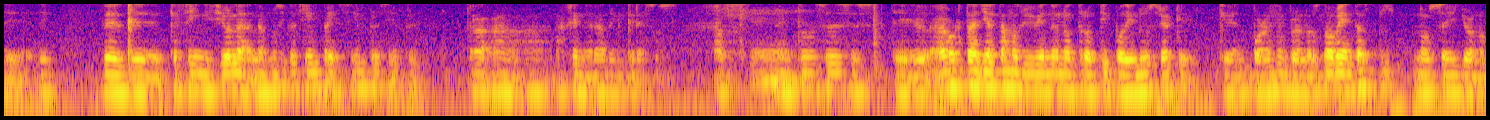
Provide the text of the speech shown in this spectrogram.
de, de- desde que se inició la, la música siempre, siempre, siempre ha, ha- ha- generado ingresos. Ok. Entonces, este, ahorita ya estamos viviendo en otro tipo de industria que, que por ejemplo, en los noventas, pues, no sé, yo no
